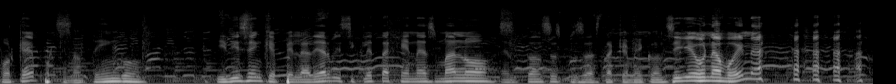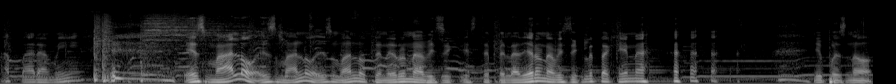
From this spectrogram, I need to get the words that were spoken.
¿Por qué? Porque no tengo. Y dicen que peladear bicicleta ajena es malo. Entonces, pues hasta que me consigue una buena. Para mí. Es malo, es malo, es malo tener una bicicleta, este, peladear una bicicleta ajena. y pues no.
